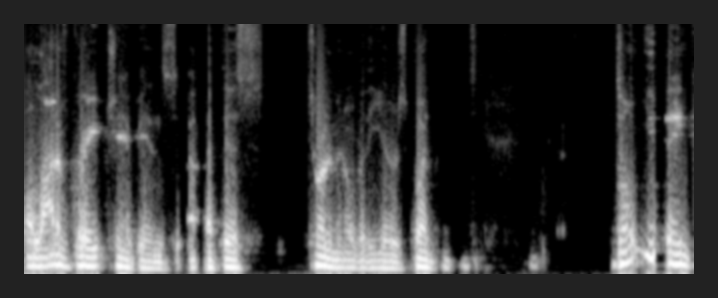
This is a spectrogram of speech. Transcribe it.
a lot of great champions at this tournament over the years, but don't you think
